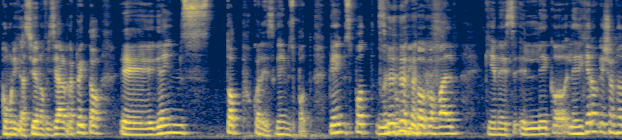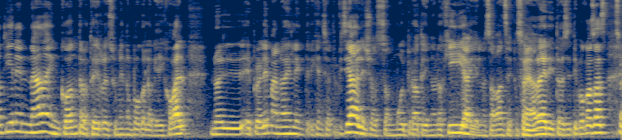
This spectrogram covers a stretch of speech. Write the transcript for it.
comunicación oficial al respecto. Eh, GameStop, ¿cuál es? GameSpot. GameSpot se comunicó con Valve quienes le co- les dijeron que ellos no tienen nada en contra, estoy resumiendo un poco lo que dijo Val, no, el, el problema no es la inteligencia artificial, ellos son muy pro tecnología y en los avances que Sí. puede haber y todo ese tipo de cosas. Sí.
